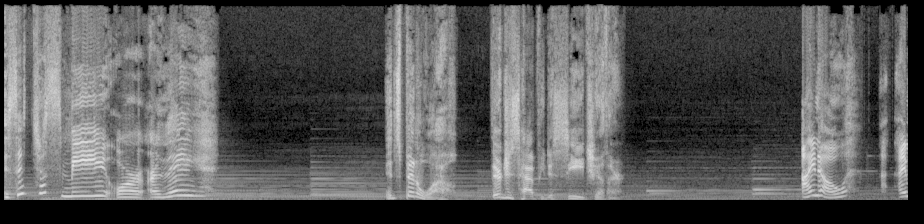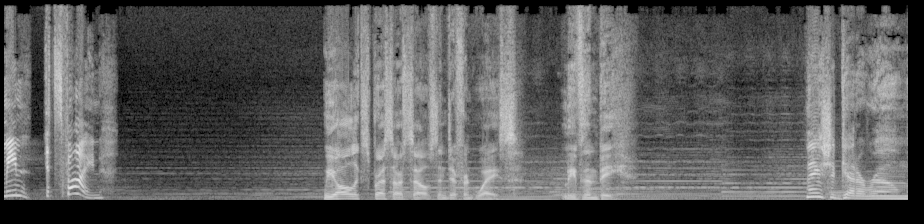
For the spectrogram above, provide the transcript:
Is it just me, or are they... It's been a while. They're just happy to see each other. I know. I mean, it's fine. We all express ourselves in different ways. Leave them be. They should get a room.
